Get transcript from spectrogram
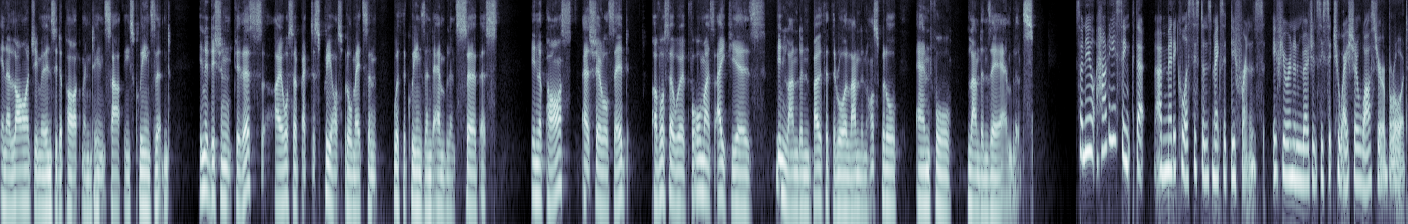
in a large emergency department in southeast Queensland. In addition to this, I also practice pre hospital medicine with the Queensland Ambulance Service. In the past, as Cheryl said, I've also worked for almost eight years in London, both at the Royal London Hospital and for London's Air Ambulance. So, Neil, how do you think that a medical assistance makes a difference if you're in an emergency situation whilst you're abroad?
